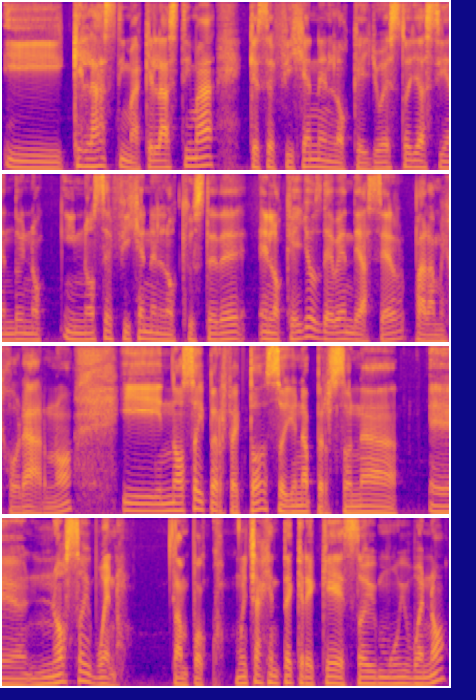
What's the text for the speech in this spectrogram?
Y qué lástima, qué lástima que se fijen en lo que yo estoy haciendo y no, y no se fijen en lo que ustedes, en lo que ellos deben de hacer para mejorar, ¿no? Y no soy perfecto, soy una persona, eh, no soy bueno tampoco. Mucha gente cree que soy muy bueno.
